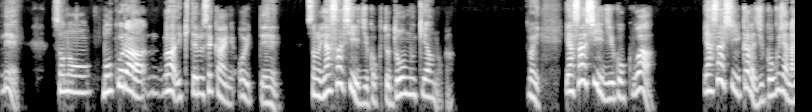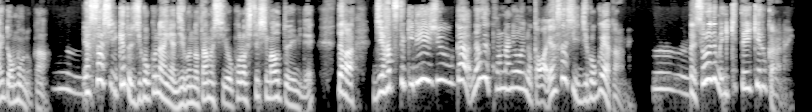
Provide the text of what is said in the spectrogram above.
で、その、僕らが生きてる世界において、その優しい地獄とどう向き合うのか？つまり、優しい地獄は、優しいから地獄じゃないと思うのか？うん優しいけど地獄なんや自分の魂を殺してしまうという意味で。だから、自発的霊獣がなぜこんなに多いのかは優しい地獄やからね。うん。それでも生きていけるからね。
